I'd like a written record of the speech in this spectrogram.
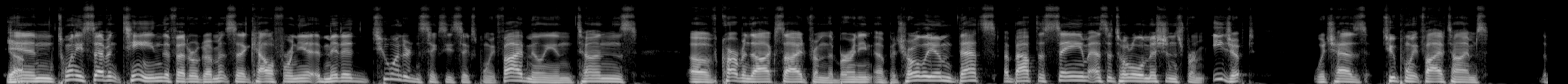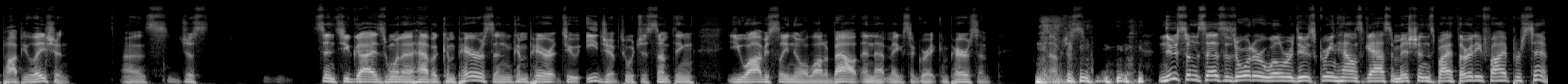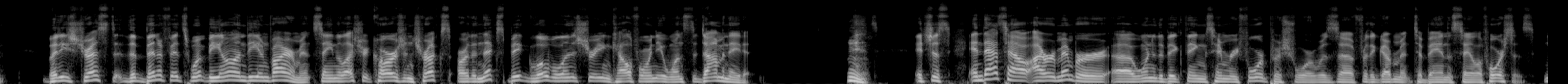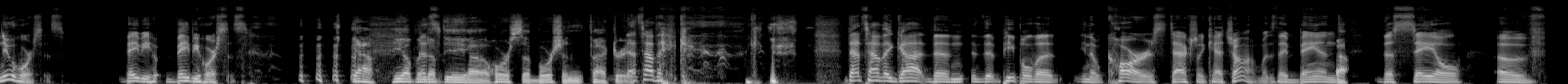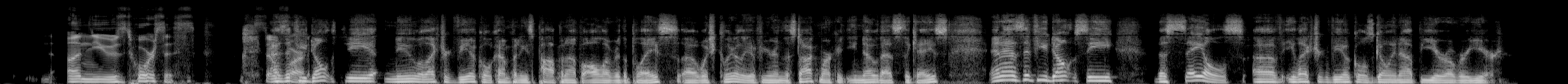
Yeah. In 2017, the federal government said California emitted 266.5 million tons of carbon dioxide from the burning of petroleum. That's about the same as the total emissions from Egypt, which has 2.5 times the population. Uh, it's just since you guys want to have a comparison, compare it to Egypt, which is something you obviously know a lot about, and that makes a great comparison. I'm just Newsom says his order will reduce greenhouse gas emissions by 35%, but he stressed the benefits went beyond the environment, saying electric cars and trucks are the next big global industry and California wants to dominate it. Hmm. It's, just, and that's how I remember uh, one of the big things Henry Ford pushed for was uh, for the government to ban the sale of horses, new horses, baby baby horses. yeah, he opened That's- up the uh, horse abortion factory. That's how they. that's how they got the the people the you know cars to actually catch on was they banned Yeah. the sale of unused horses. So as far. if you don't see new electric vehicle companies popping up all over the place, uh, which clearly, if you're in the stock market, you know that's the case. And as if you don't see the sales of electric vehicles going up year over year.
